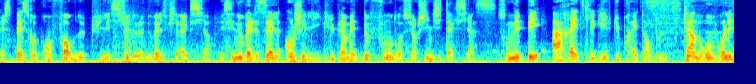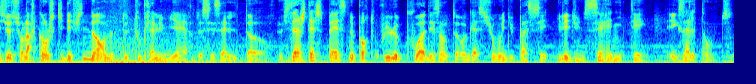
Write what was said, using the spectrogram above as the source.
Elspeth reprend forme depuis les cieux de la nouvelle Phyrexia, et ses nouvelles ailes angéliques lui permettent de fondre sur Jinji Taxias. Son épée arrête les griffes du Praetor bleu. Karn rouvre les yeux sur l'archange qui défie Norn de toute la lumière de ses ailes d'or. Le visage d'Elspeth ne porte plus le poids des interrogations et du passé. Il est d'une sérénité exaltante.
